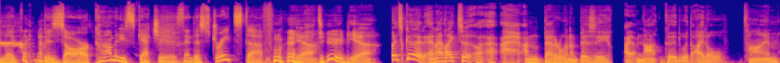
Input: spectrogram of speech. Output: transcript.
like bizarre comedy sketches and the straight stuff. Like, Yeah. Dude. Yeah. It's good. And I like to, I, I'm better when I'm busy. I'm not good with idle time.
